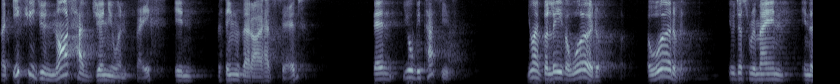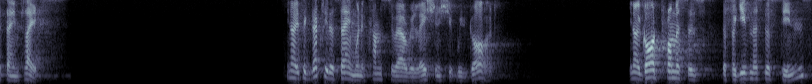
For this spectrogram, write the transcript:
But if you do not have genuine faith in the things that I have said, then you'll be passive. You won't believe a word, a word of it. You'll just remain in the same place. You know, it's exactly the same when it comes to our relationship with God. You know, God promises the forgiveness of sins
